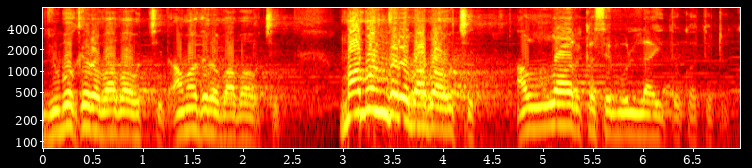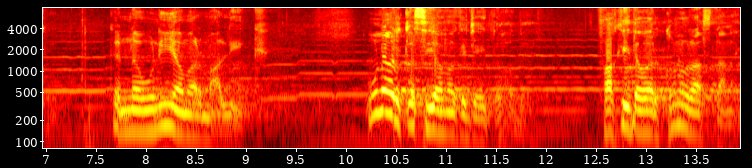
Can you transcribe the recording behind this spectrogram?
যুবকেরও বাবা উচিত, আমাদেরও বাবা উচিত মা বোনদেরও বাবা উচিত। আল্লাহর কাছে মূল্যায়িত কতটুকু? কেননা উনি আমার মালিক। উনার কাছেই আমাকে যাইতে হবে। ফাঁকি দেওয়ার কোনো রাস্তা নাই।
